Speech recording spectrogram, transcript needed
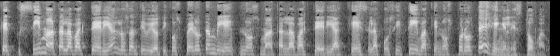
que sí mata la bacteria, los antibióticos, pero también nos mata la bacteria que es la positiva que nos protege en el estómago.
